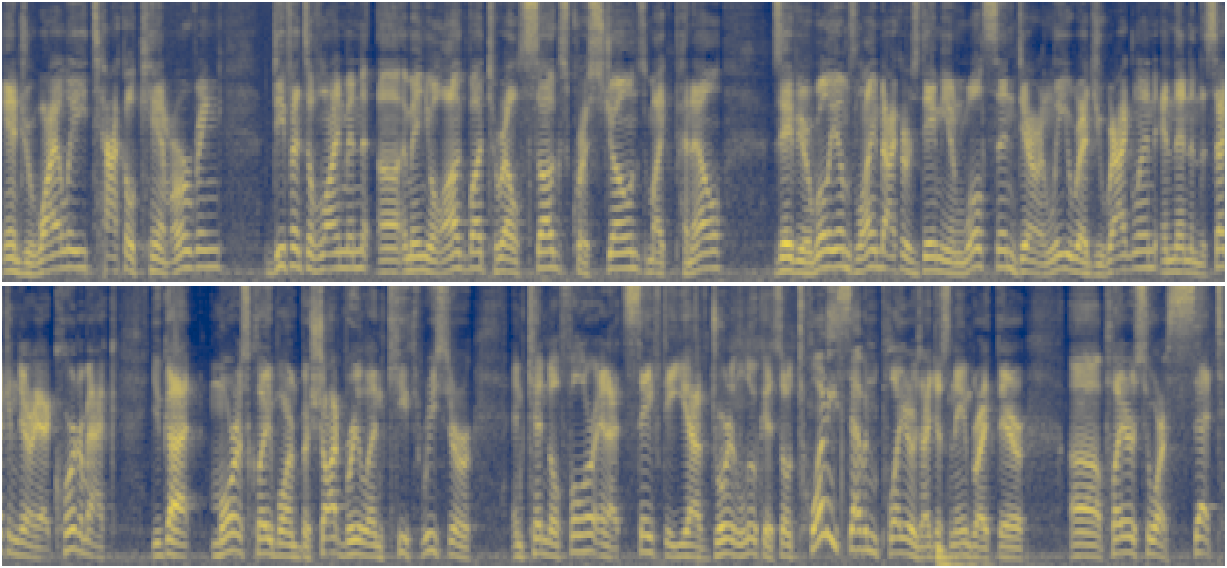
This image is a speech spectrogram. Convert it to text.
Andrew Wiley. Tackle, Cam Erving. Defensive lineman, uh, Emmanuel Ogbah, Terrell Suggs, Chris Jones, Mike Pennell. Xavier Williams, linebackers Damian Wilson, Darron Lee, Reggie Ragland, and then in the secondary at quarterback, you've got Morris Claiborne, Bashaud Breeland, Keith Reaser, and Kendall Fuller, and at safety you have Jordan Lucas. So 27 players I just named right there, uh, players who are set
